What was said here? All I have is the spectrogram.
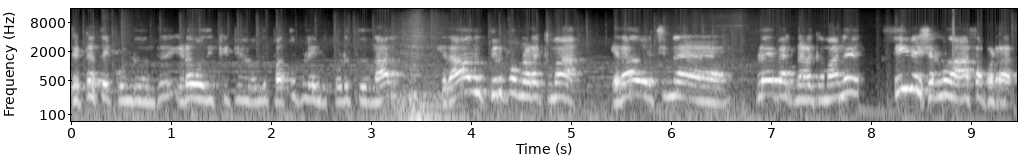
திட்டத்தை கொண்டு வந்து இடஒதுக்கீட்டில் வந்து பத்து பிள்ளைந்து கொடுத்ததுனால் ஏதாவது திருப்பம் நடக்குமா? ஏதாவது ஒரு சின்ன பிளேபேக் நடக்குமான்னு சீவே சண்முகம் ஆசைப்படுறாரு.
